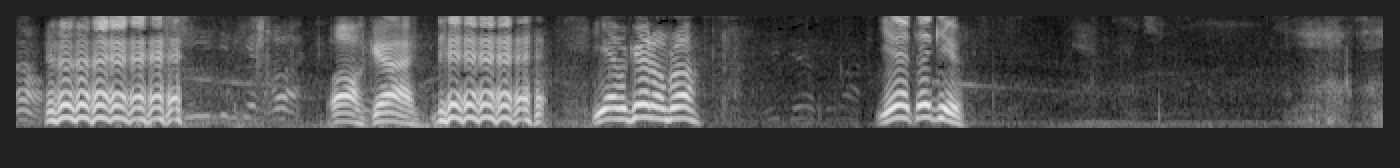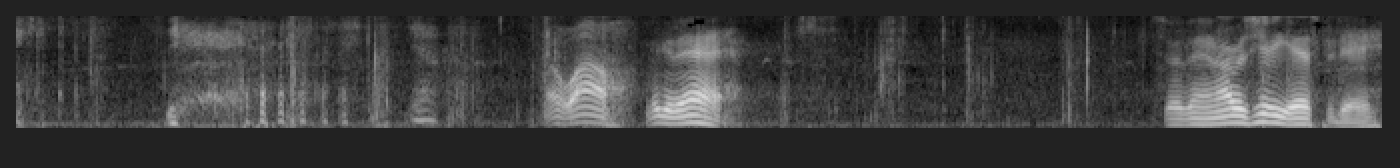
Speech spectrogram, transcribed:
Oh, easy to get hooked. oh, God. you have a good one, bro. Yeah, thank you. Yeah, thank you. Yeah. Oh, wow. Look at that. So then I was here yesterday,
